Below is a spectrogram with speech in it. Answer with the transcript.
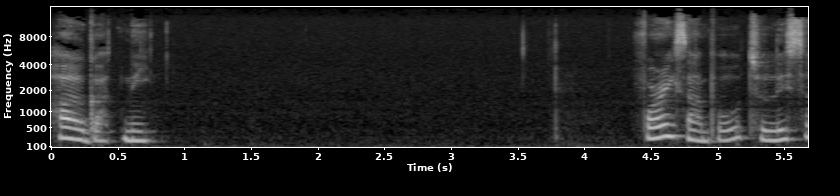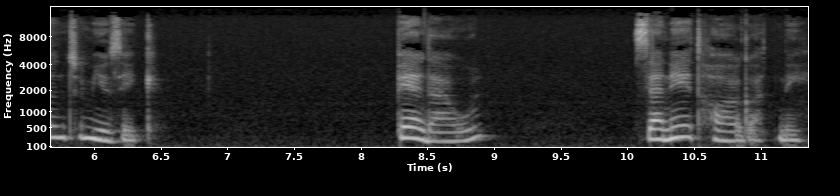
Hallgatni. For example, to listen to music. Például zenét hallgatni.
